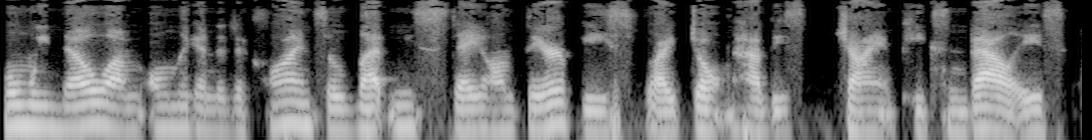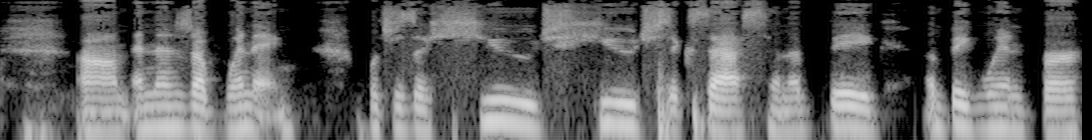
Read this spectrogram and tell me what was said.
when we know I'm only going to decline? So let me stay on therapy so I don't have these giant peaks and valleys um, and ended up winning, which is a huge, huge success and a big, a big win for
